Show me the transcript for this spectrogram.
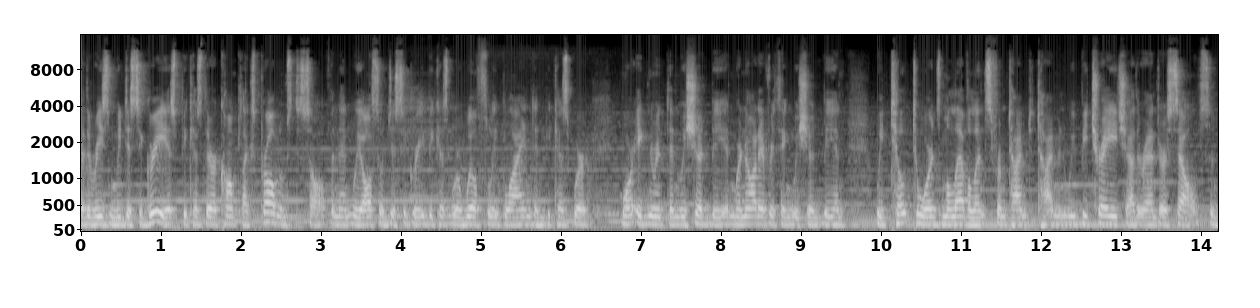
of the reason we disagree is because there are complex problems to solve, and then we also disagree because we're willfully blind and because we're more ignorant than we should be, and we're not everything we should be, and we tilt towards malevolence from time to time, and we betray each other and ourselves, and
